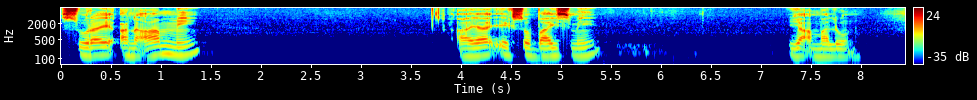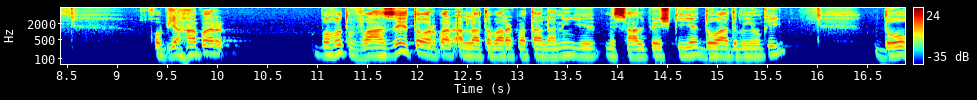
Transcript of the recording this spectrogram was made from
سورہ انعام میں آیا ایک سو بائیس میں یا عملون خوب، یہاں پر بہت واضح طور پر اللہ تبارک و تعالیٰ نے یہ مثال پیش کی ہے دو آدمیوں کی۔ دو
